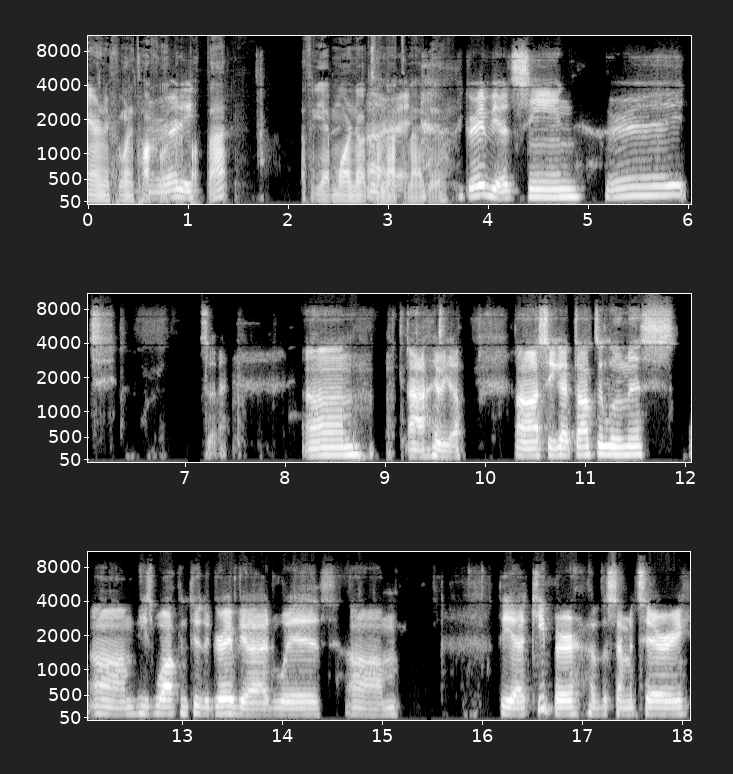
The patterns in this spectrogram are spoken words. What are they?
Aaron, if you want to talk a little bit about that. I think you have more notes on that than I do. graveyard scene. Right. Sorry. Um. Ah, here we go. Uh, so you got Doctor Loomis. Um, he's walking through the graveyard with um, the uh, keeper of the cemetery,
